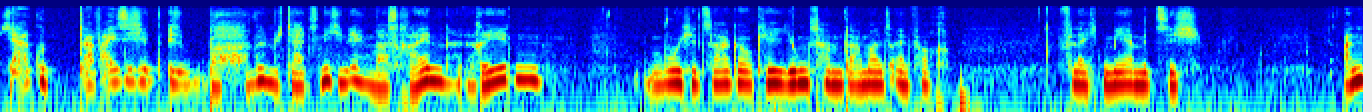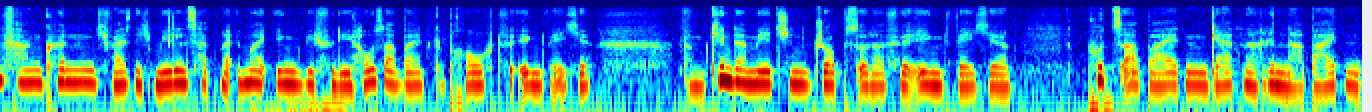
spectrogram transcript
ja gut, da weiß ich jetzt, ich will mich da jetzt nicht in irgendwas reinreden. wo ich jetzt sage, okay, Jungs haben damals einfach vielleicht mehr mit sich anfangen können. Ich weiß nicht, Mädels hat man immer irgendwie für die Hausarbeit gebraucht, für irgendwelche ähm, Kindermädchenjobs oder für irgendwelche Putzarbeiten, Gärtnerinnenarbeiten.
